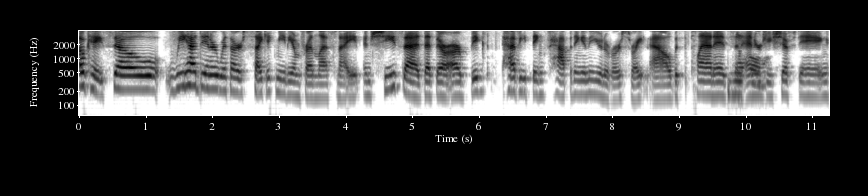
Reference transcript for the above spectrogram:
Okay, so we had dinner with our psychic medium friend last night, and she said that there are big, heavy things happening in the universe right now with the planets and energy shifting,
